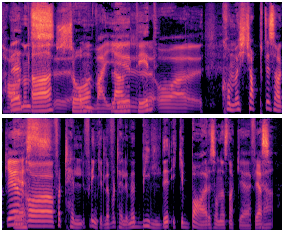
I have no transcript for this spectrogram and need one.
tar Det noen tar så omveier lang tid. og kommer kjapt til saken. Yes. Og fortell, flinke til å fortelle med bilder, ikke bare sånne snakkefjes. Ja.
